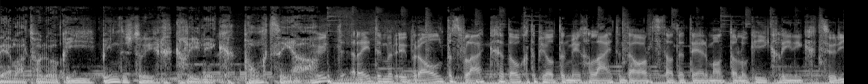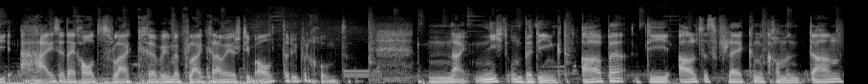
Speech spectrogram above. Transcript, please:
Dermatologie-klinik.ch Heute reden wir über Altersflecken. Dr. Piotr Michel, leitender Arzt an der Dermatologie Klinik Zürich. Heißen eigentlich Altersflecken, weil man Flecken auch erst im Alter überkommt? Nein, nicht unbedingt. Aber die Altersflecken kommen dann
